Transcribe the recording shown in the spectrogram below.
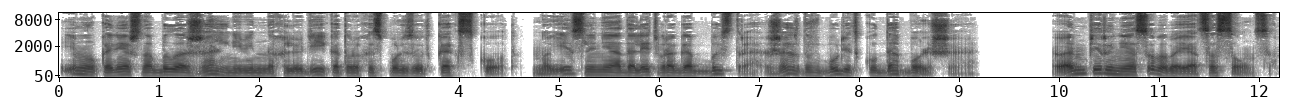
Ему, конечно, было жаль невинных людей, которых используют как скот. Но если не одолеть врага быстро, жертв будет куда больше. Вампиры не особо боятся солнца.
